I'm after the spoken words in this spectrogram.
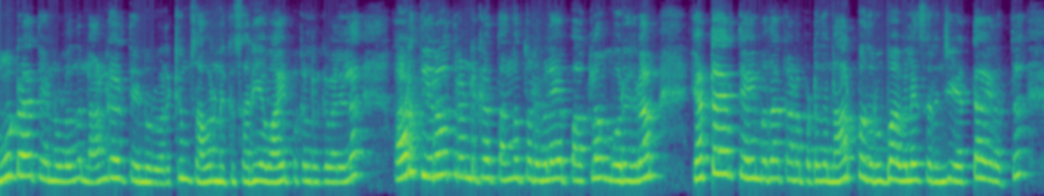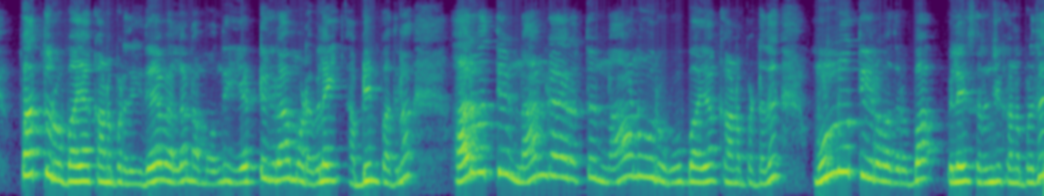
மூன்றாயிரத்தி ஐநூறுலேருந்து நான்காயிரத்தி ஐநூறு வரைக்கும் சவரனுக்கு சரியாக சரிய வாய்ப்புகள் இருக்க வேலையில் அடுத்து இருபத்தி ரெண்டுக்கு தங்கத்தோட விலையை பார்க்கலாம். ஒரு கிராம் எட்டாயிரத்தி ஐம்பதாக காணப்பட்டது. நாற்பது ரூபாய் விலை சரிஞ்சு எட்டாயிரத்து பத்து ரூபாயாக காணப்படுது. இதே வேலை நம்ம வந்து எட்டு கிராமோட விலை அப்படின்னு பார்த்தீங்கன்னா அறுபத்தி நான்காயிரத்து நானூறு ரூபாயாக காணப்பட்டது. முந்நூற்றி இருபது ரூபாய் விலை சரிஞ்சு காணப்படுது.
